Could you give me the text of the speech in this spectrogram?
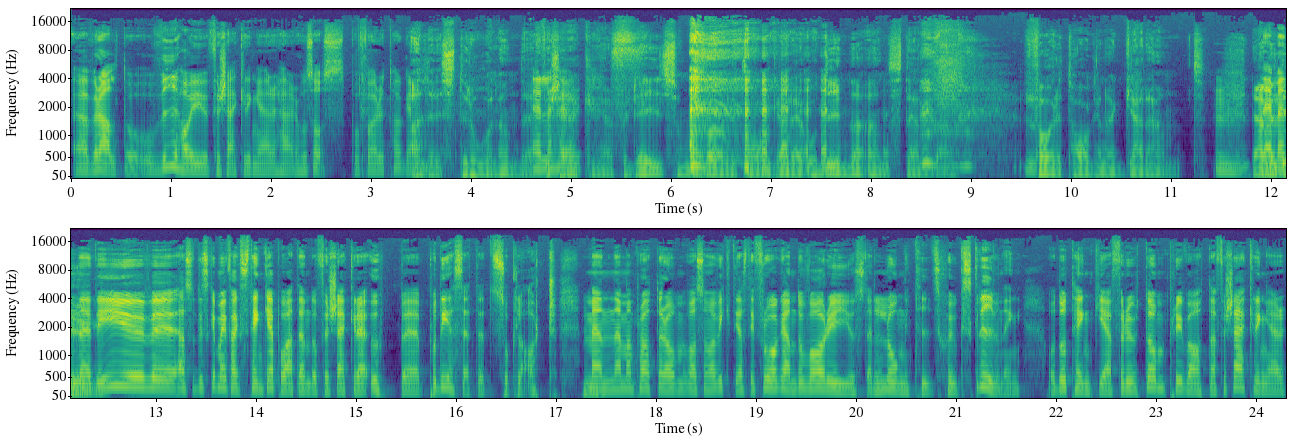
överallt och, och vi har ju försäkringar här hos oss på Företagarna. Alldeles strålande Eller hur? försäkringar för dig som företagare och dina anställda. Företagarna garant. Mm. Nej, Nej, men det- eh, det är ju, eh, alltså det ska man ju faktiskt tänka på att ändå försäkra upp eh, på det sättet såklart. Mm. Men när man pratar om vad som var viktigast i frågan, då var det ju just en långtidssjukskrivning. Och då tänker jag, förutom privata försäkringar,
